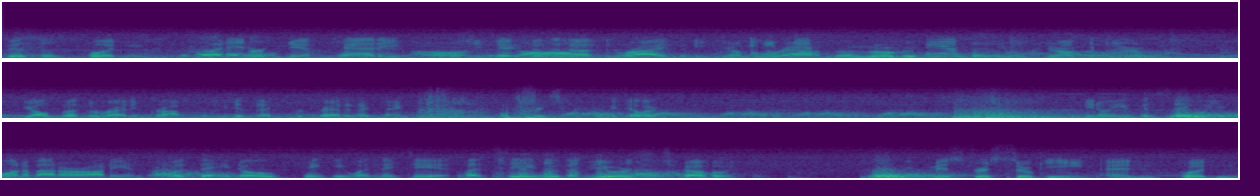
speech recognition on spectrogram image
This is Puddin, Puddin'. her gimp caddy, oh, who she kicks in the nuts and rides, and he jumps And he's around. got love it. man boobs. Yeah, the gimp. She also has a riding crop, so she gets extra credit, I think. That's pretty spectacular. You know, you can say what you want about our audience, but they know kinky when they see it. Let's see who the viewers chose. Mistress Suki and Puddin.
